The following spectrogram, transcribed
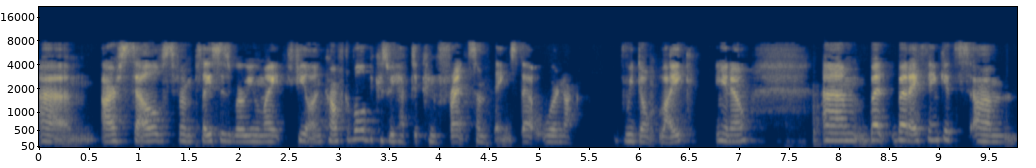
um, ourselves from places where we might feel uncomfortable because we have to confront some things that we're not we don't like you know? Um, but but i think it's um,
